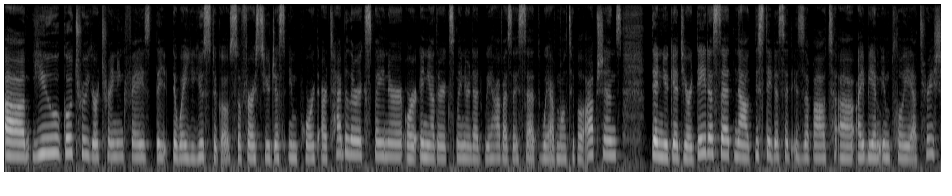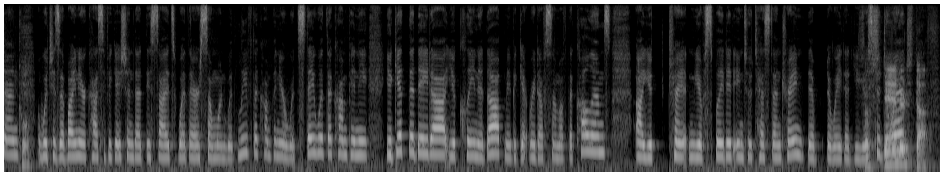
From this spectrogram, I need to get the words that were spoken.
um, you go through your training phase the, the way you used to go. So first you just import our tabular explainer or any other explainer that we have. As I said, we have multiple options. Then you get your data set. Now this data set is about uh, IBM employee attrition, cool. which is a binary classification that decides whether someone would leave the company or would stay with the company. You get the data, you clean it up, maybe get rid of some of the columns. Uh, you, you split it into test and train the, the way that you so used to do it. Standard stuff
